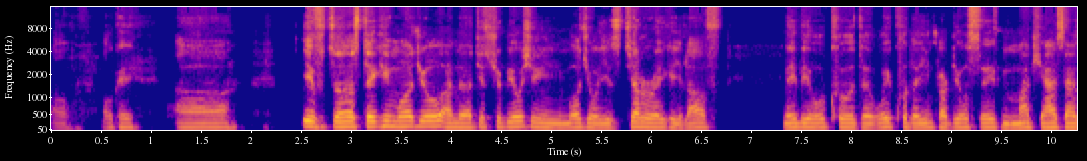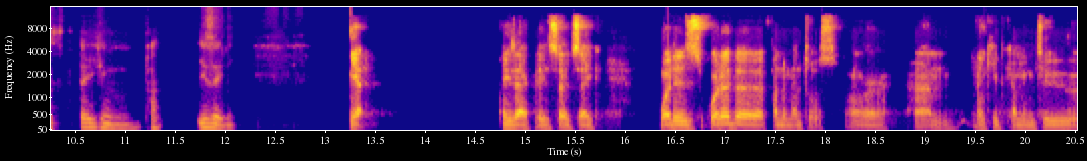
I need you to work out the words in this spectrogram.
Oh, okay uh, if the staking module and the distribution module is generic enough, maybe we could we could introduce this multi-asset staking easily. Yeah, exactly. So it's like, what is what are the fundamentals? Or um, I keep coming to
